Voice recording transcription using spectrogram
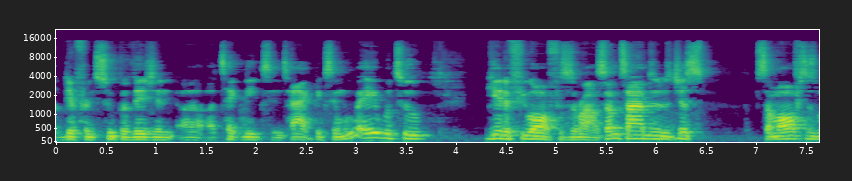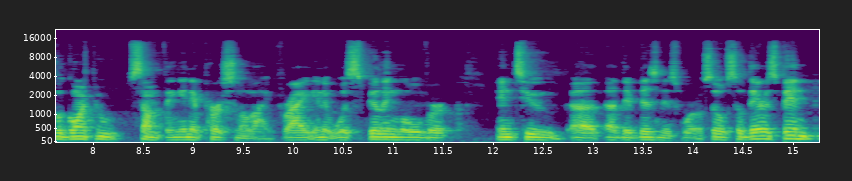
a, different supervision uh, uh, techniques and tactics, and we were able to get a few officers around. Sometimes it was just some officers were going through something in their personal life, right, and it was spilling over into uh, uh, their business world. So so there's been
